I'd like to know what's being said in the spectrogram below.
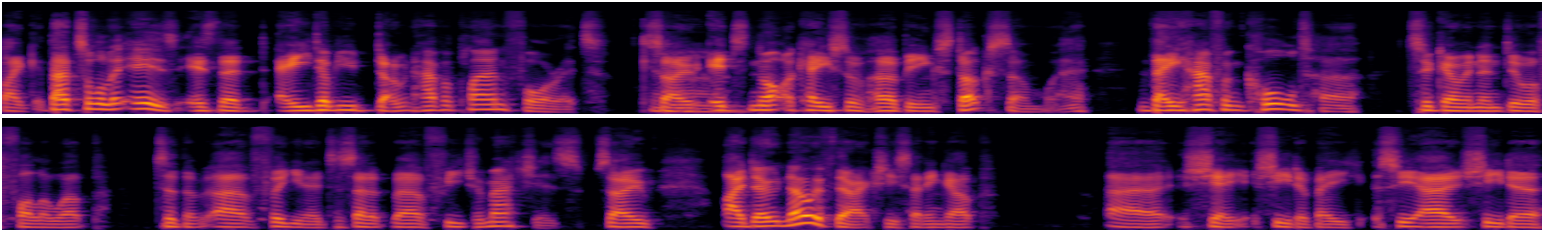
Like that's all it is, is that AEW don't have a plan for it. So it's not a case of her being stuck somewhere. They haven't called her to go in and do a follow up to the uh, for you know to set up uh, future matches. So I don't know if they're actually setting up uh, Shida Baker, uh, Shida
